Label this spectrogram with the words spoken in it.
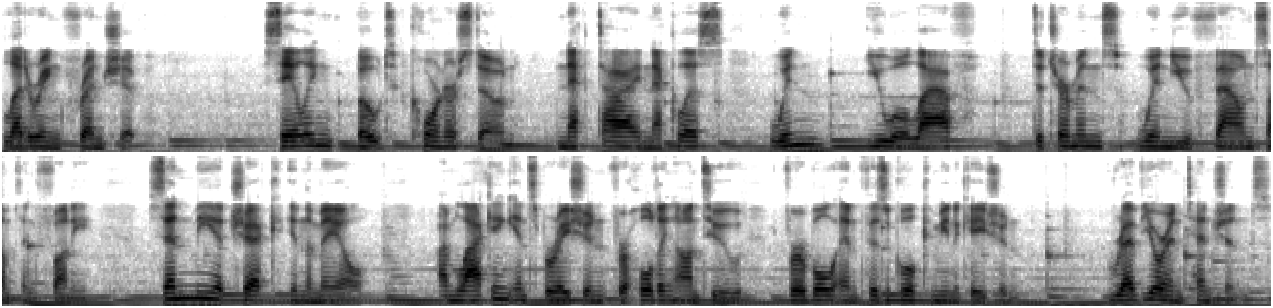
Lettering friendship. Sailing boat cornerstone. Necktie necklace. When you will laugh determines when you've found something funny. Send me a check in the mail. I'm lacking inspiration for holding on to verbal and physical communication. Rev your intentions.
